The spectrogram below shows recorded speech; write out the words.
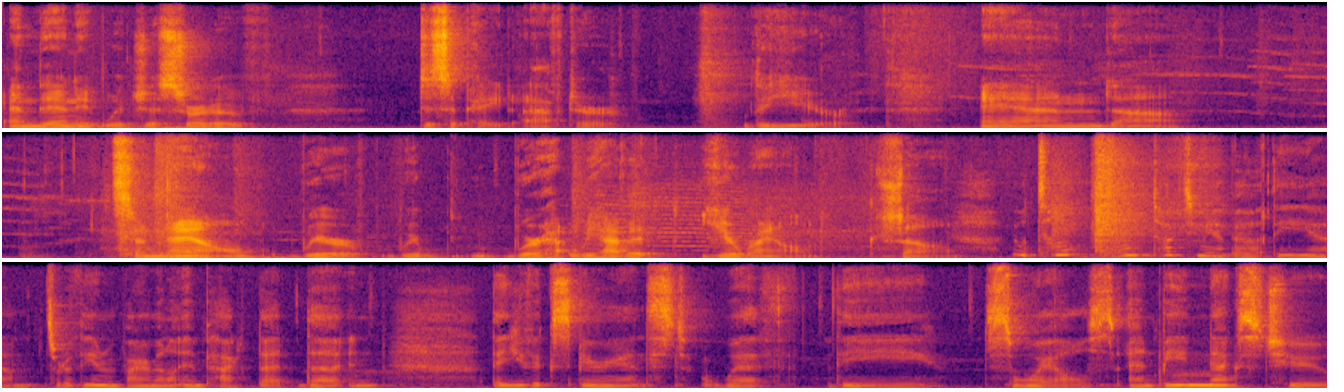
And then it would just sort of dissipate after the year. And uh, so now we're we're we're we have it year round. So. Well, tell, tell, talk to me about the um, sort of the environmental impact that the in, that you've experienced with the soils and being next to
